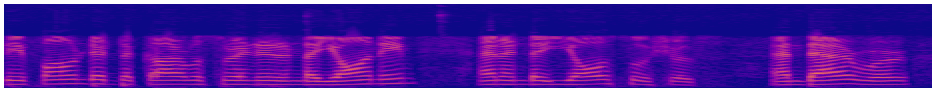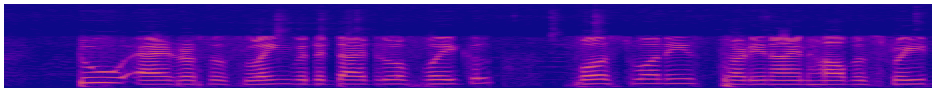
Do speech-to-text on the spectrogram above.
they found that the car was rented under your name and under your socials, and there were two addresses linked with the title of vehicle. First one is 39 Harbor Street,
